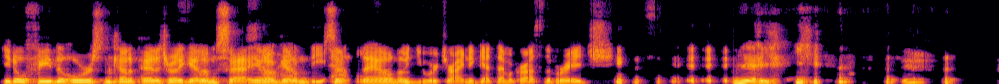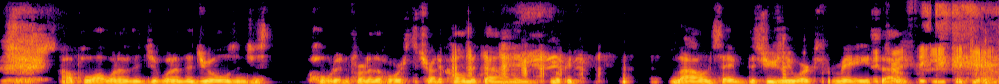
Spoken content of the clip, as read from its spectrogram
you know, feed the horse and kind of pet it, try to get them sat, you know, get have them the settled down. when And, you were trying to get them across the bridge yeah, yeah, yeah. I'll pull out one of the ju- one of the jewels and just hold it in front of the horse to try to calm it down and look at Lau and say, "This usually works for me." it So tries to eat the gem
